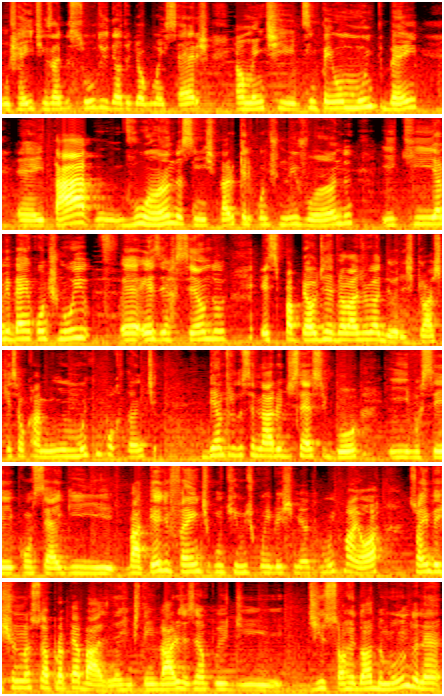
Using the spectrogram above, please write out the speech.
uns ratings absurdos dentro de algumas séries. Realmente desempenhou muito bem. É, e tá voando, assim, espero que ele continue voando e que a MBR continue é, exercendo esse papel de revelar jogadores, que eu acho que esse é o caminho muito importante dentro do cenário de CSGO e você consegue bater de frente com times com investimento muito maior só investindo na sua própria base. Né? A gente tem vários exemplos de, disso ao redor do mundo, né?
